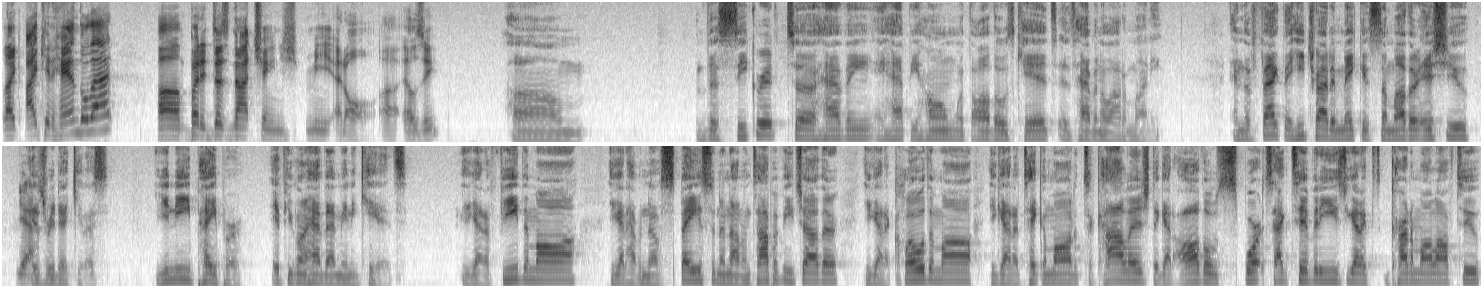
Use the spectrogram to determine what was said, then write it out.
like I can handle that. Um, but it does not change me at all, uh, LZ. Um, the secret to having a happy home with all those kids is having a lot of money. And the fact that he tried to make it some other issue Yeah. is ridiculous. You need paper if you're going to have that many kids. You got to feed them all. You got to have enough space so they're not on top of each other. You got to clothe them all. You got to take them all to college. They got all those sports activities you got to cart them all off to.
